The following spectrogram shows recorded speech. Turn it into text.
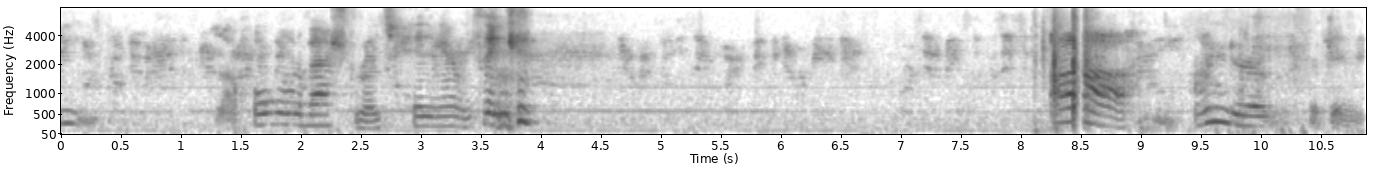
Jeez. There's a whole lot of asteroids hitting everything. ah, under freaking.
